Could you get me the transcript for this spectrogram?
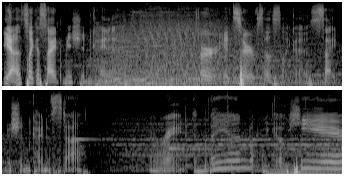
yeah, it's like a side mission kind of or it serves as like a side mission kind of style. Alright, and then we go here.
